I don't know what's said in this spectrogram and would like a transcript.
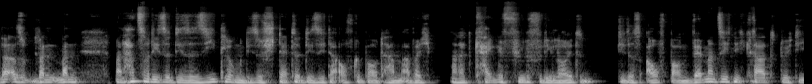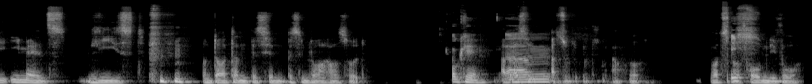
also man, man, man hat zwar diese, diese Siedlungen, diese Städte, die sich da aufgebaut haben, aber ich, man hat kein Gefühl für die Leute, die das aufbauen, wenn man sich nicht gerade durch die E-Mails liest und dort dann ein bisschen, bisschen Lore rausholt. Okay. Ähm, das, also auch nur trotzdem auf hohem Niveau.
